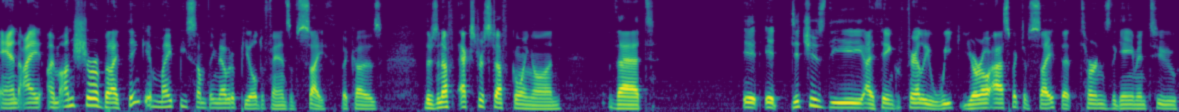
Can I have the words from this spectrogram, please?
And I, I'm unsure, but I think it might be something that would appeal to fans of Scythe because there's enough extra stuff going on that it it ditches the I think fairly weak Euro aspect of Scythe that turns the game into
